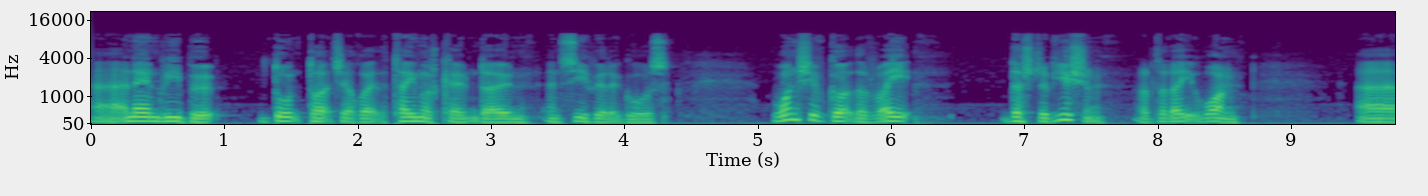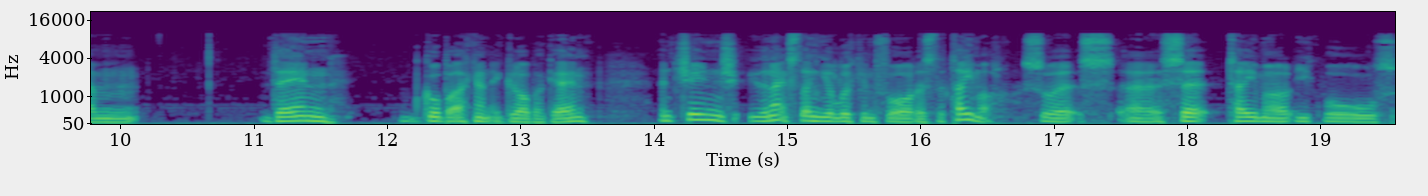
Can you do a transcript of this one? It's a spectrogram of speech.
uh, and then reboot. Don't touch it. Let the timer count down and see where it goes. Once you've got the right distribution or the right one, um, then go back into grub again and change the next thing you're looking for is the timer. So it's uh, set timer equals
